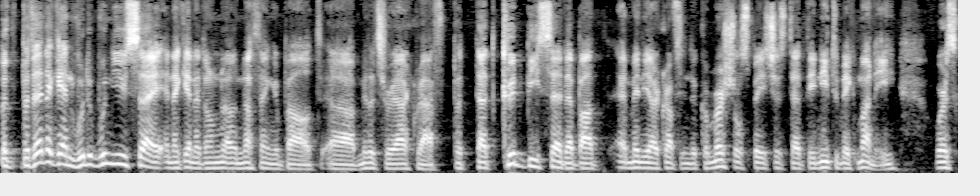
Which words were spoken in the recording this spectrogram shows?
But but then again, would, wouldn't you say? And again, I don't know nothing about uh, military aircraft, but that could be said about uh, many aircraft in the commercial space, just that they need to make money, whereas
